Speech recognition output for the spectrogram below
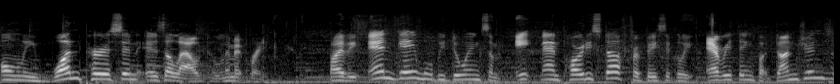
only one person is allowed to limit break. By the end game, we'll be doing some 8-man party stuff for basically everything but dungeons,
